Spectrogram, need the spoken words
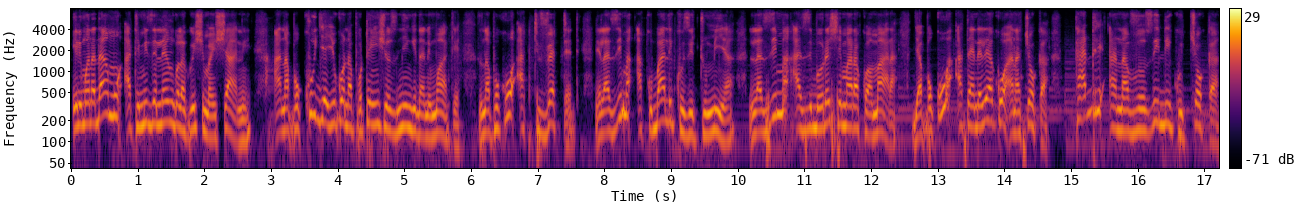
Ili mwanadamu atimize lengo la kuishi maishani, anapokuja yuko na potentials nyingi ndani mwake, zinapokuwa activated, ni lazima akubali kuzitumia, lazima aziboreshe mara kwa mara, japokuwa ataendelea kuwa anachoka kadri anavyozidi kuchoka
